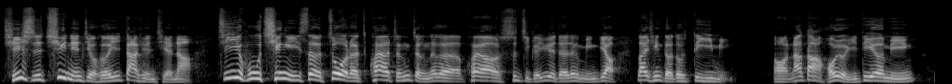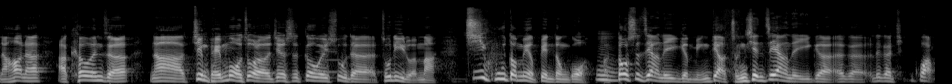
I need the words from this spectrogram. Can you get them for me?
其实去年九合一大选前呐、几乎清一色做了快要整整那个快要十几个月的那个民调，赖清德都是第一名。哦，那当然侯友谊第二名，然后呢啊柯文哲，那敬培末做了就是个位数的朱立伦嘛，几乎都没有变动过，啊都是这样的一个民调，呈现这样的一个那个那个情况。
